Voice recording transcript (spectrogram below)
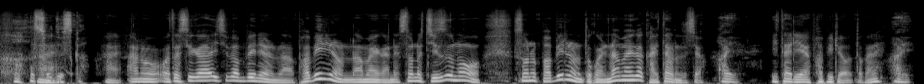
そうですか、はい。はい。あの、私が一番便利なのは、パビリオンの名前がね、その地図の、そのパビリオンのところに名前が書いてあるんですよ。はい。イタリアパビリオンとかね。はい。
